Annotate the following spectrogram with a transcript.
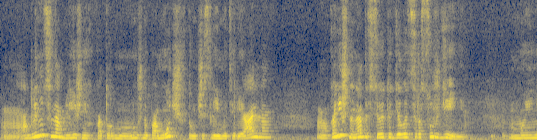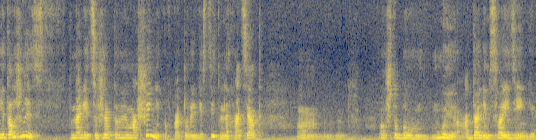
Э, оглянуться на ближних, которым нужно помочь, в том числе и материально. Э, конечно, надо все это делать с рассуждением. Мы не должны становиться жертвами мошенников, которые действительно хотят, чтобы мы отдали им свои деньги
